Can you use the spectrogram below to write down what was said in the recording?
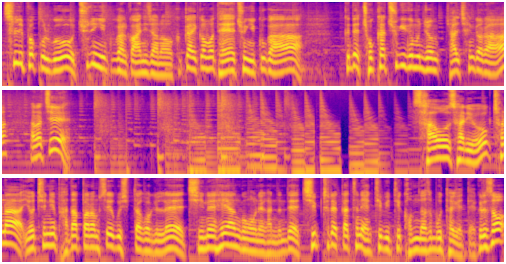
슬리퍼 끌고 추리닝 입고 갈 거 아니잖아. 그까이 거 뭐 대충 입고 가. 근데 조카 축의금은 좀 잘 챙겨라. 알았지? 사오사육 천하 여친이 바닷바람 쐬고 싶다고 하길래 진해 해양공원에 갔는데 집트랙 같은 activity 겁나서 못하겠대. 그래서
